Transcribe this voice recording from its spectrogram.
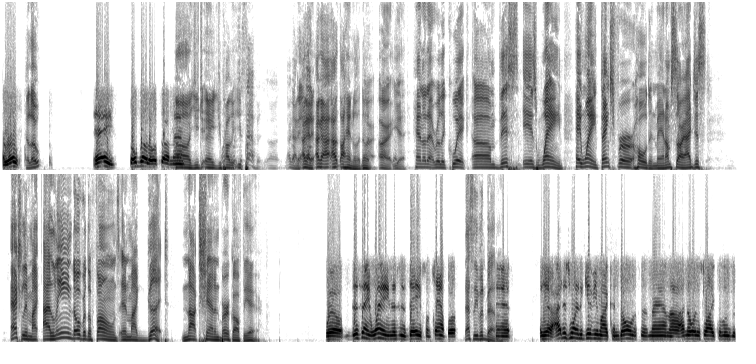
Hello. Hello. Hey, soul brother, what's up, man? Oh, you hey, you probably What you, just happened? I got it. I got it. I got. I'll, I'll handle it. No, All right, all right, yeah. Handle that really quick. Um, this is Wayne. Hey, Wayne, thanks for holding, man. I'm sorry. I just actually my I leaned over the phones and my gut knocked Shannon Burke off the air. well, this ain't Wayne. This is Dave from Tampa, That's even better. and yeah, I just wanted to give you my condolences, man. Uh, I know what it's like to lose a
